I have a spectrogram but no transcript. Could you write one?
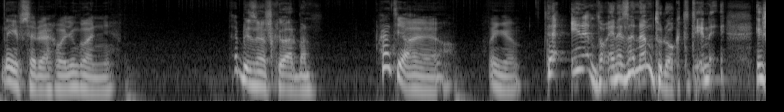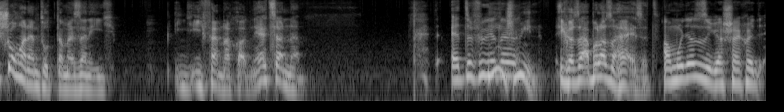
Népszerűek vagyunk, annyi. Hát bizonyos körben. Hát ja, ja, ja. Igen. De én nem tudom, én ezen nem tudok. Tehát én, én soha nem tudtam ezen így, így, így fennakadni. Egyszerűen nem. Ettől függetlenül... Nincs min. Igazából az a helyzet. Amúgy az az igazság, hogy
